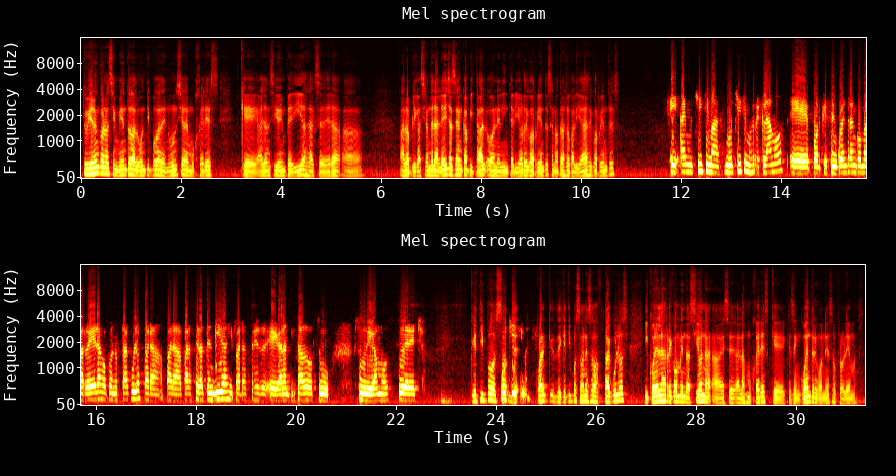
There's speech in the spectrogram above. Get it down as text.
¿Tuvieron conocimiento de algún tipo de denuncia de mujeres que hayan sido impedidas de acceder a, a la aplicación de la ley, ya sea en capital o en el interior de Corrientes, en otras localidades de Corrientes? Sí, hay muchísimas, muchísimos reclamos eh, porque se encuentran con barreras o con obstáculos para, para, para ser atendidas y para ser eh, garantizado su, su, digamos, su derecho. ¿Qué tipo son, de, qué tipo son esos obstáculos y cuál es la recomendación a, a, a las mujeres que, que se encuentren con esos problemas?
